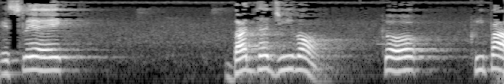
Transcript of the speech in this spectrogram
इसलिए बद्ध जीवों को कृपा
